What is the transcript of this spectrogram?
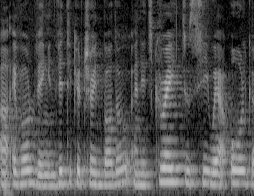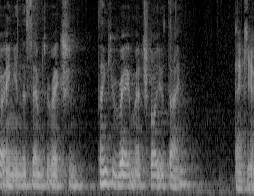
are evolving in viticulture in Bordeaux, and it's great to see we are all going in the same direction. Thank you very much for your time. Thank you.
